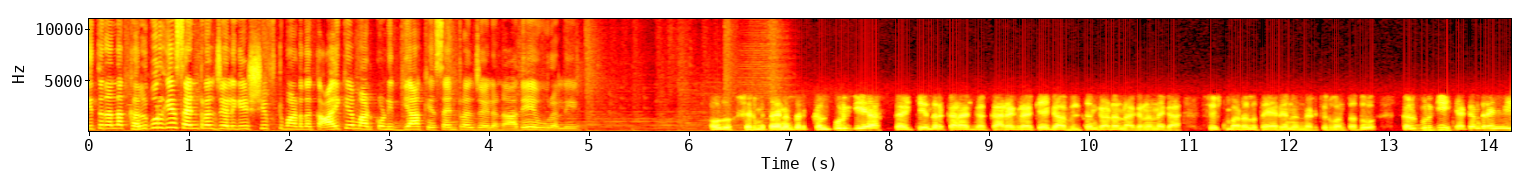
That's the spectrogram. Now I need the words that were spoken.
ಈತನನ್ನ ಕಲಬುರಗಿ ಸೆಂಟ್ರಲ್ ಜೈಲಿಗೆ ಶಿಫ್ಟ್ ಮಾಡೋದಕ್ಕೆ ಆಯ್ಕೆ ಮಾಡ್ಕೊಂಡಿದ್ ಯಾಕೆ ಸೆಂಟ್ರಲ್ ಜೈಲನ್ನ ಅದೇ ಊರಲ್ಲಿ? ಹೌದು, ಶರ್ಮಿತಾ ಏನಂದ್ರೆ ಕಲಬುರಗಿಯ ಕೇಂದ್ರ ಕಾರ್ಯಾಗಾರಕ್ಕೆ ಈಗ ವಿಲ್ಸನ್ ಗಾರ್ಡನ್ ನಾಗನನ್ನ ಈಗ ಶಿಫ್ಟ್ ಮಾಡಲು ತಯಾರಿಯನ್ನು ನಡೆಸಿರುವಂತದ್ದು. ಕಲಬುರಗಿ ಯಾಕಂದ್ರೆ ಈ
